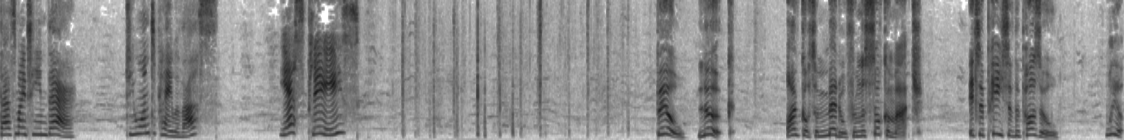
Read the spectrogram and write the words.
That's my team there. Do you want to play with us? Yes, please. Bill, look. I've got a medal from the soccer match. It's a piece of the puzzle. We're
